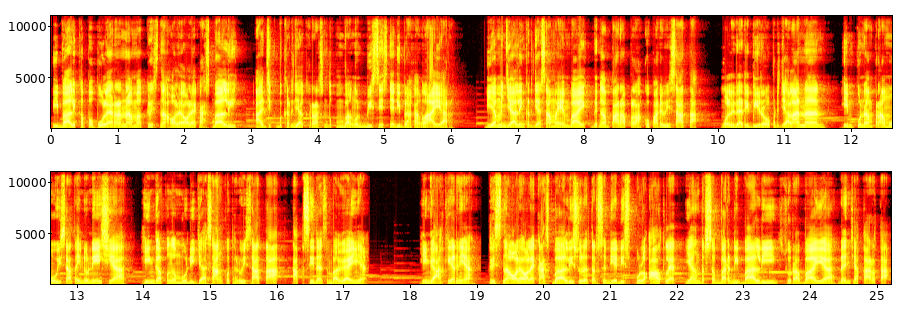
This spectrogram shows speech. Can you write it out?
Di balik kepopuleran nama Krishna oleh-oleh khas Bali, Ajik bekerja keras untuk membangun bisnisnya di belakang layar. Dia menjalin kerjasama yang baik dengan para pelaku pariwisata, mulai dari Biro Perjalanan, Himpunan Pramu Wisata Indonesia, hingga pengemudi jasa angkutan wisata, taksi, dan sebagainya. Hingga akhirnya, Krishna oleh-oleh khas Bali sudah tersedia di 10 outlet yang tersebar di Bali, Surabaya, dan Jakarta.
